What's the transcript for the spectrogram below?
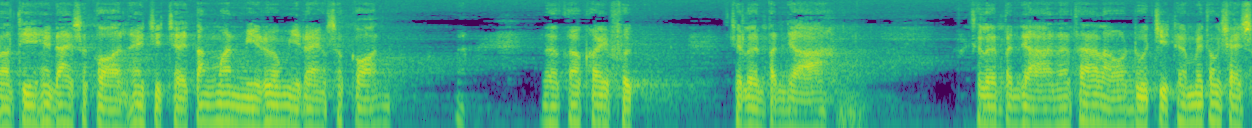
มาธิให้ได้สก่อน ให้จิตใจตั้งมั่นมีเรื่องมีแรงสก่อน แล้วก็ค่อยฝึกเจริญปัญญา เจริญปัญญานะถ้าเราดูจิตไม่ต้องใช้ส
